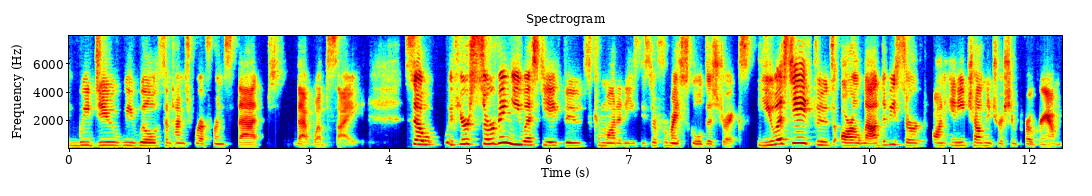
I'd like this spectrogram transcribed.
we do, we will sometimes reference that that website. So if you're serving USDA foods commodities, these are for my school districts. USDA foods are allowed to be served on any child nutrition program.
